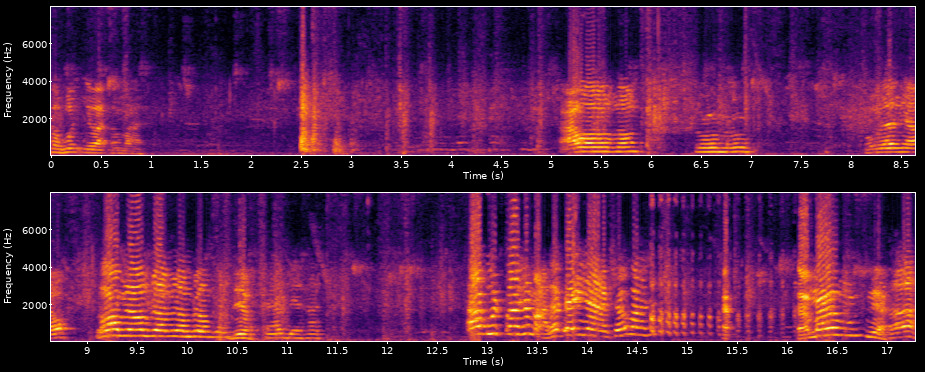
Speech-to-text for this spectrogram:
છો હું જેવા તમારે. આવો મમ રોમ રોમ. આવો રામ રામ રામ રામ રામ રામ આ બૂટ પાસે મારે કઈ ના આવશે હો પાછું. તમારે હા.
